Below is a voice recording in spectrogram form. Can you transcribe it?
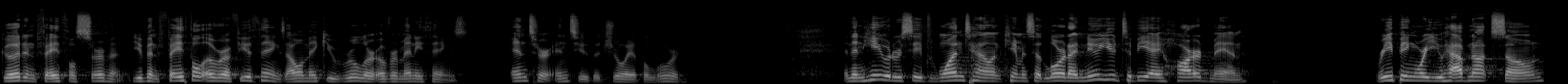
good and faithful servant. You've been faithful over a few things. I will make you ruler over many things. Enter into the joy of the Lord. And then he who had received one talent came and said, Lord, I knew you to be a hard man, reaping where you have not sown,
